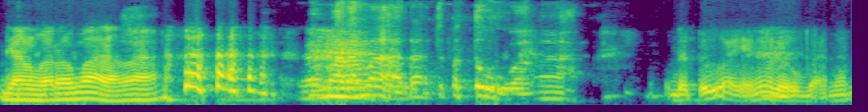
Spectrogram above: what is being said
jangan marah-marah lah Nggak marah-marah cepet tua. Udah tua ya ini udah ubanan.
